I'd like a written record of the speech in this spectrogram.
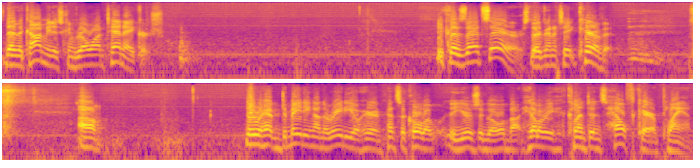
than the communists can grow on 10 acres. Because that's theirs. They're going to take care of it. Um, they were have debating on the radio here in Pensacola years ago about Hillary Clinton's health care plan.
